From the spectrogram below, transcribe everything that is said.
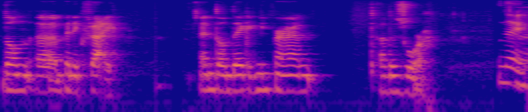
dan uh, ben ik vrij. En dan denk ik niet meer aan, aan de zorg. Nee, ja,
